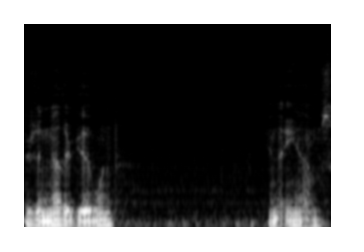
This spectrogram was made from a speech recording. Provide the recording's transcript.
There's another good one in the M's.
